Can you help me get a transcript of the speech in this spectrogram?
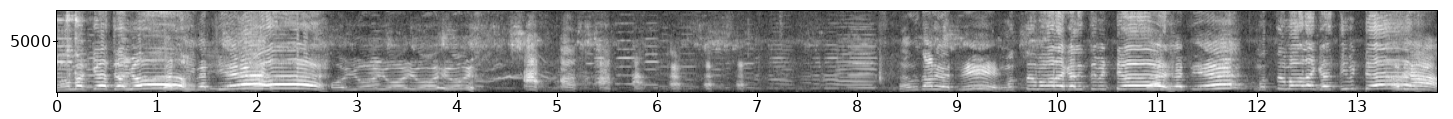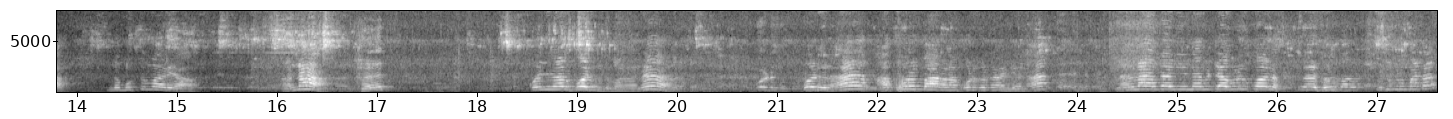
நமக்கே ஜெயோ வெற்றி வெற்றியே. ஐயோ ஐயோ ஐயோ. நமக்குதானே வெற்றி. முத்து மாலை கழித்து விட்டு வெற்றியே முத்து மாலை கழித்து விட்டு இந்த முத்துமாரியா அண்ணா கொஞ்ச நாள் போட்டுக்கிட்டுமா நான் போட்டுக்கிறேன். அப்புறம் பார்க்கலாம் கொடுக்குறதா இல்லையாண்ணா. நல்லா இருந்தா நீ என்ன விட்டா கொடுக்க போற? சொல்லுப்பா. விட்டு கொடுக்க மாட்டேன்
